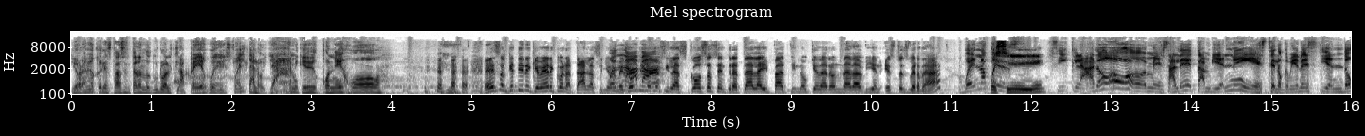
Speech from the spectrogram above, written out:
Y ahora veo que le estás entrando duro al trapé, güey. Suéltalo ya, mi querido conejo. ¿Eso qué tiene que ver con Atala, señora? Pues Mejor dígame si las cosas entre Atala y Patty no quedaron nada bien. ¿Esto es verdad? Bueno, Pues pues. sí. Sí, claro, me sale también este lo que viene siendo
